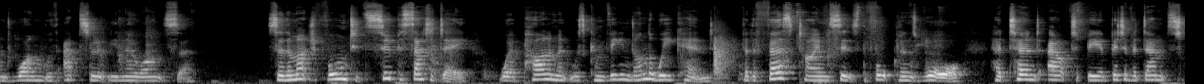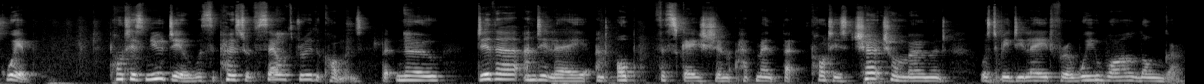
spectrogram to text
and one with absolutely no answer. So the much vaunted Super Saturday, where Parliament was convened on the weekend for the first time since the Falklands War, had turned out to be a bit of a damp squib. Potty's New Deal was supposed to have sailed through the Commons, but no, dither and delay and obfuscation had meant that Potty's Churchill moment was to be delayed for a wee while longer.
